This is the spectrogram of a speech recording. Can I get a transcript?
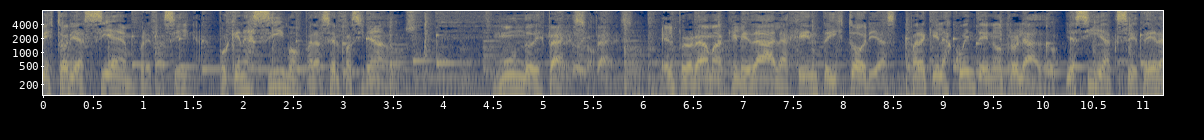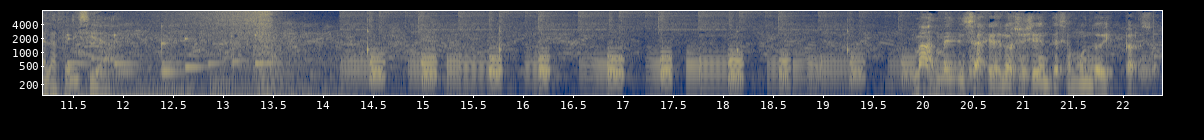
Una historia siempre fascina. Porque nacimos para ser fascinados. Mundo Disperso. El programa que le da a la gente historias para que las cuente en otro lado y así acceder a la felicidad. Más mensajes de los oyentes en Mundo Disperso.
